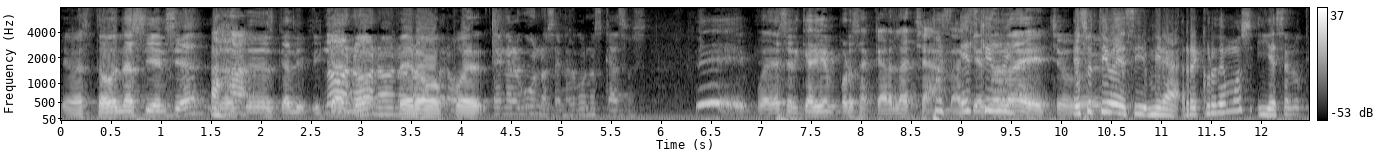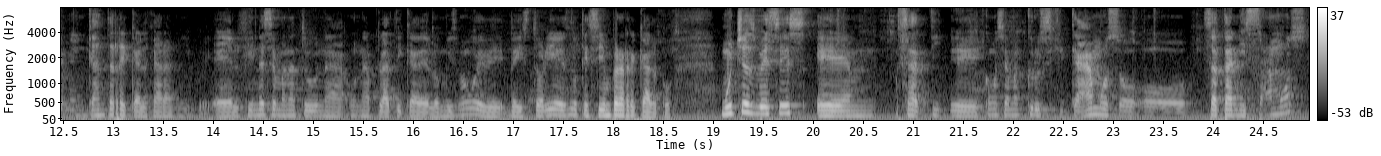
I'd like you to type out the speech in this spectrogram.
Es toda una ciencia, no Ajá. estoy No, descalificando, no, no, no. pero, no, pero pues, en algunos, en algunos casos. Sí, puede ser que alguien por sacar la chamba, Pues es ¿quién que, no lo ha hecho? Eso te iba a decir, mira, recordemos, y es algo que me encanta recalcar a mí, güey. El fin de semana tuve una, una plática de lo mismo, güey, de, de historia, es lo que siempre recalco. Muchas veces, eh, eh, ¿cómo se llama? Crucificamos o, o satanizamos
